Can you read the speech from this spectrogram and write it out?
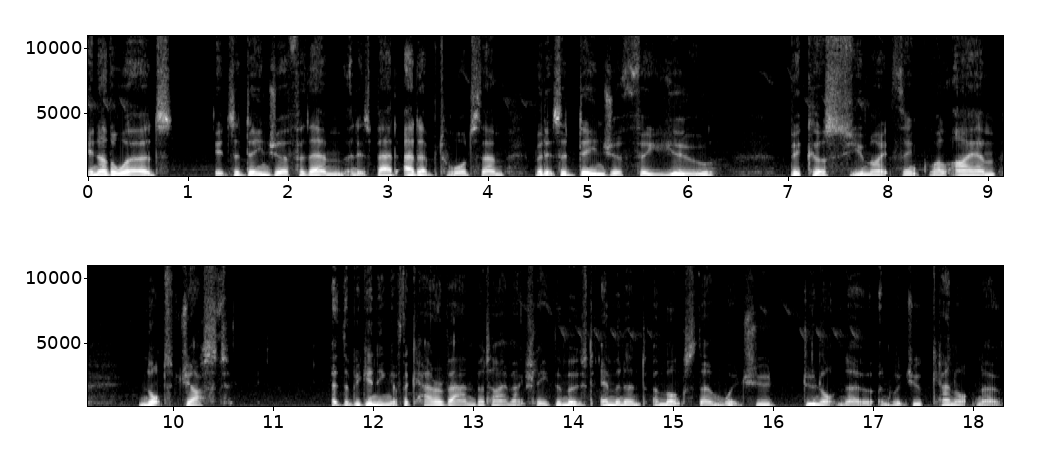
In other words, it's a danger for them and it's bad adab towards them, but it's a danger for you because you might think, well, I am not just at the beginning of the caravan, but I am actually the most eminent amongst them, which you do not know and which you cannot know.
